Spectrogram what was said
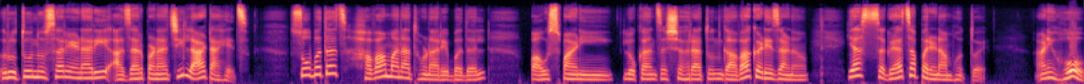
ऋतूनुसार येणारी आजारपणाची लाट आहेच. सोबतच हवामानात होणारे बदल पाऊसपाणी लोकांचं शहरातून गावाकडे जाणं या सगळ्याचा परिणाम होतोय. आणि हो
